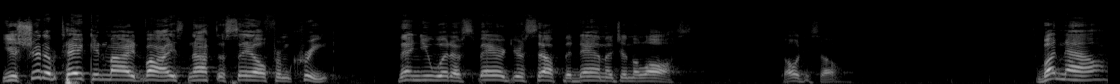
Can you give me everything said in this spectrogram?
you should have taken my advice not to sail from Crete. Then you would have spared yourself the damage and the loss. Told you so. But now,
